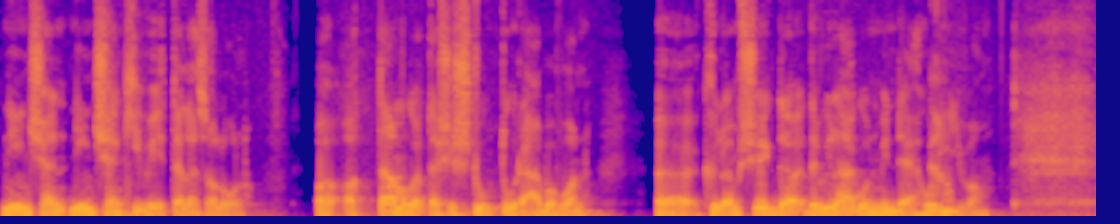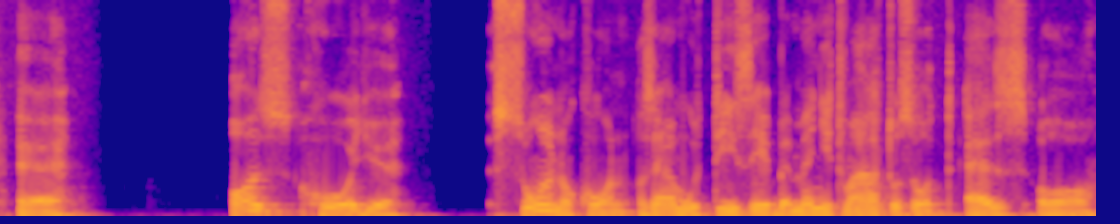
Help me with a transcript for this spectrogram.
Nincsen, nincsen kivétel ez alól. A, a támogatási struktúrában van ö, különbség, de, de világon mindenhol uh-huh. így van. Ö, az, hogy Szolnokon az elmúlt tíz évben mennyit változott ez a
